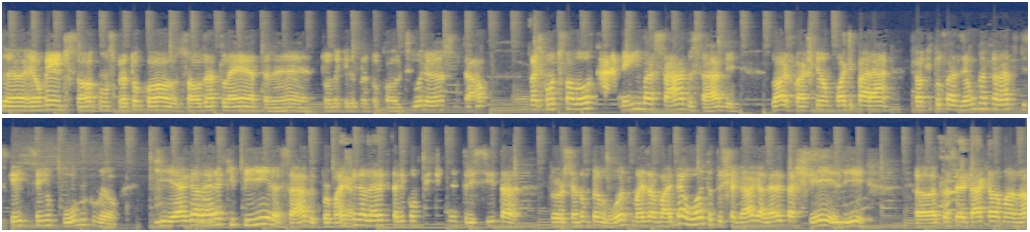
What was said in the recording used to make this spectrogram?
uh, realmente só com os protocolos, só os atletas, né? Todo aquele protocolo de segurança e tal. Mas como tu falou, cara, é bem embaçado, sabe? Lógico, acho que não pode parar. Só que tu fazer um campeonato de skate sem o público, meu, que é a galera que pira, sabe? Por mais é. que a galera que tá ali competindo entre si tá torcendo um pelo outro, mas a vibe é outra. Tu chegar, a galera tá cheia ali, uh, tu acertar aquela manobra.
